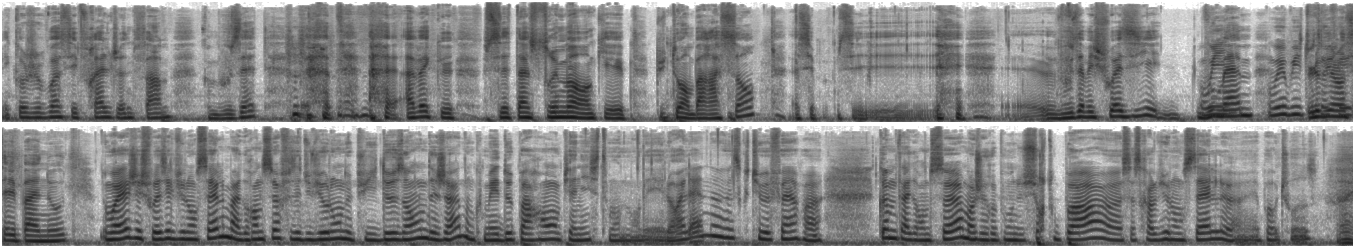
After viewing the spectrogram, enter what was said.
mais quand je vois ces frêles jeunes femmes, comme vous êtes, avec euh, cet instrument qui est plutôt embarrassant, euh, vous avez choisi vous-même Oui, oui, le violoncelle et pas un autre. Ouais, j'ai choisi le violoncelle. Ma grande sœur faisait du violon depuis deux ans déjà. Donc mes deux parents pianistes m'ont demandé Laure Hélène, est-ce que tu veux faire euh, comme ta grande sœur Moi j'ai répondu surtout pas. euh, ça sera le violoncelle et pas autre chose. Ouais.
